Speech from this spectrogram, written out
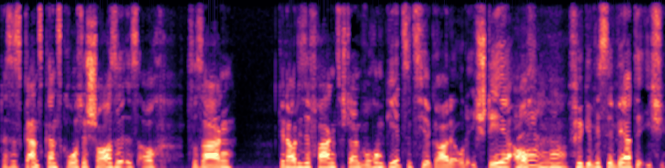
dass es ganz, ganz große Chance ist, auch zu sagen, genau diese Fragen zu stellen, worum geht es jetzt hier gerade? Oder ich stehe auch ja, ja. für gewisse Werte. Ich,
